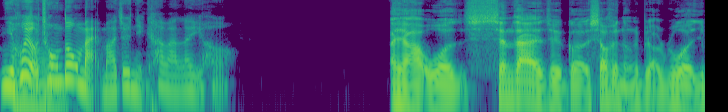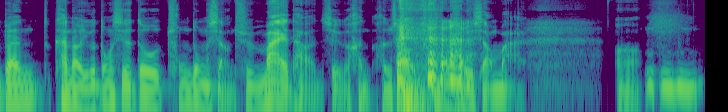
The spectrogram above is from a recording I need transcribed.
你会有冲动买吗？就是你看完了以后。哎呀，我现在这个消费能力比较弱，一般看到一个东西都冲动想去卖它，这个很很少冲动会 想买啊。嗯嗯嗯，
